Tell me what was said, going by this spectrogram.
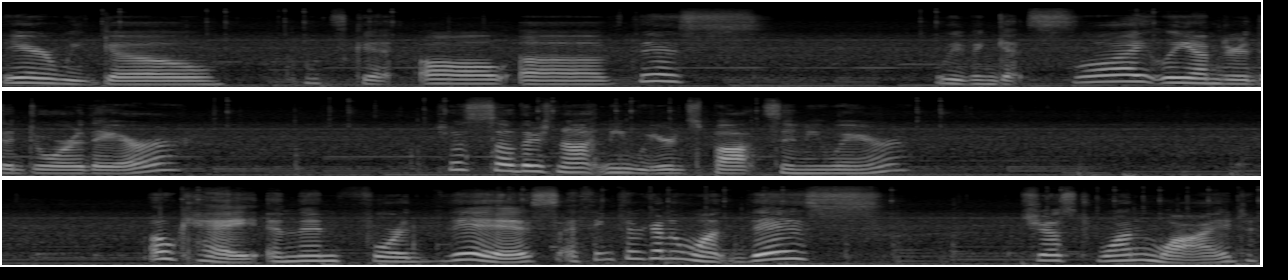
There we go. Let's get all of this. We'll even get slightly under the door there. Just so there's not any weird spots anywhere. Okay, and then for this, I think they're going to want this just one wide.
